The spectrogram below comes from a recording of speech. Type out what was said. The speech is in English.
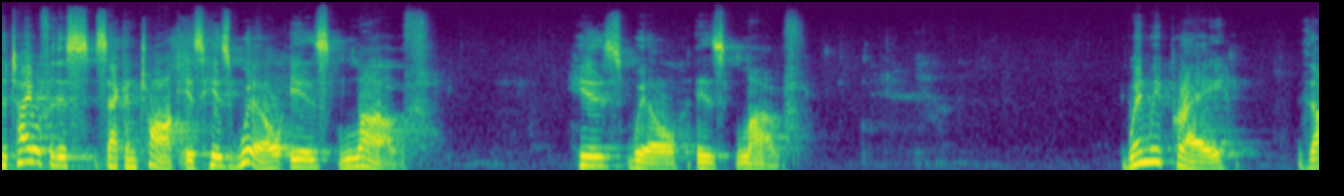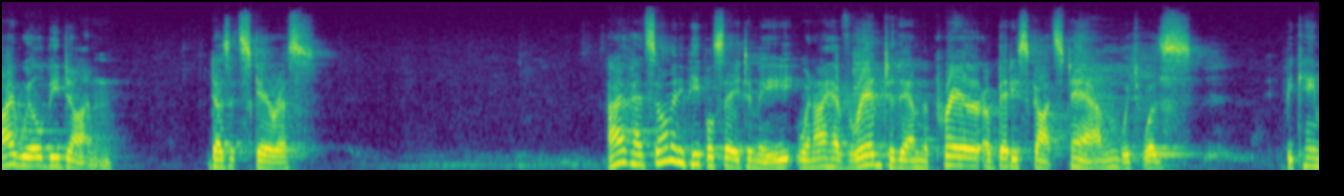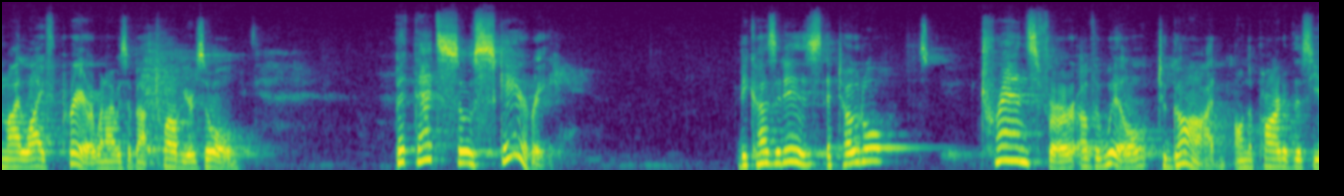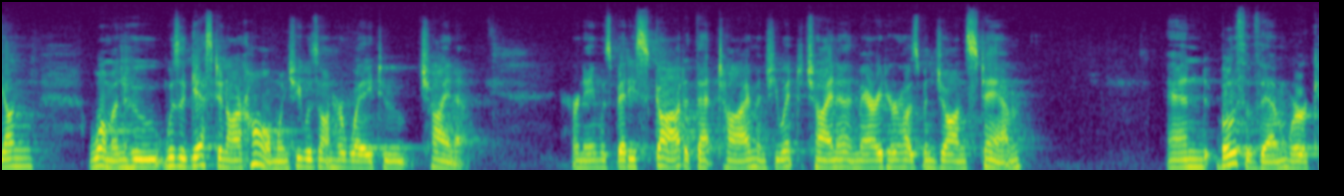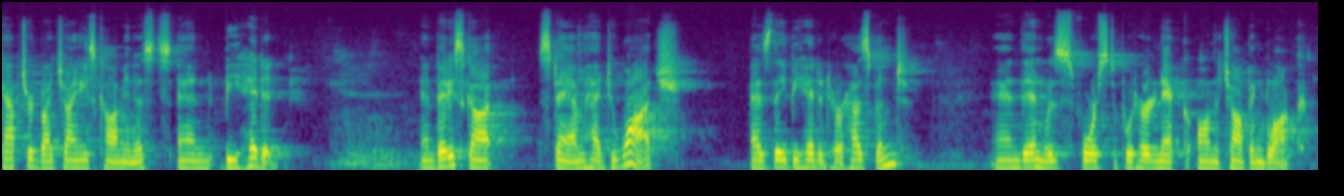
The title for this second talk is His Will is Love. His will is love. When we pray, Thy will be done, does it scare us? I've had so many people say to me when I have read to them the prayer of Betty Scott Stam, which was became my life prayer when I was about 12 years old. But that's so scary because it is a total transfer of the will to God on the part of this young woman who was a guest in our home when she was on her way to China. Her name was Betty Scott at that time, and she went to China and married her husband, John Stam. And both of them were captured by Chinese communists and beheaded. And Betty Scott Stam had to watch as they beheaded her husband and then was forced to put her neck on the chopping block.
